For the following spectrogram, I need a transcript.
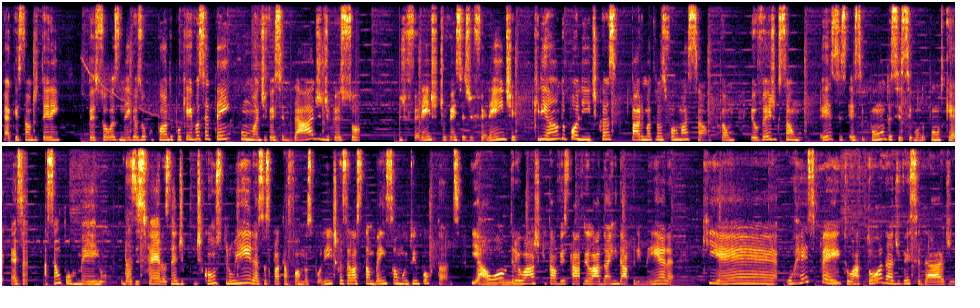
É a questão de terem pessoas negras ocupando, porque aí você tem uma diversidade de pessoas diferentes, vivências diferentes, criando políticas para uma transformação. Então, eu vejo que são esses, esse ponto, esse segundo ponto, que é essa ação por meio das esferas, né, de, de construir essas plataformas políticas, elas também são muito importantes. E a uhum. outra, eu acho que talvez está atrelada ainda à primeira, que é o respeito a toda a diversidade,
